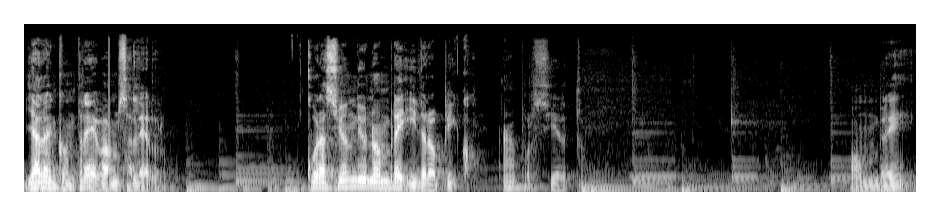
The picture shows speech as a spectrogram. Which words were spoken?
Ya lo encontré, vamos a leerlo. Curación de un hombre hidrópico. Ah, por cierto. Hombre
